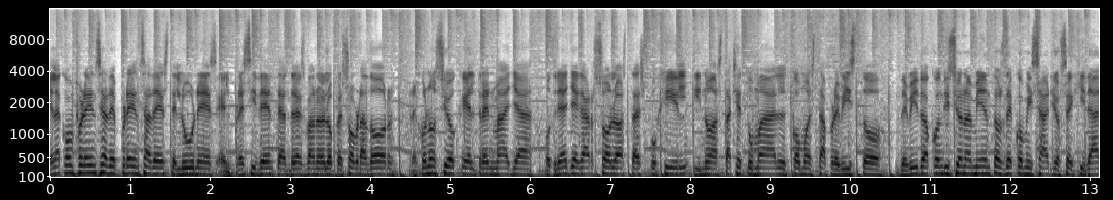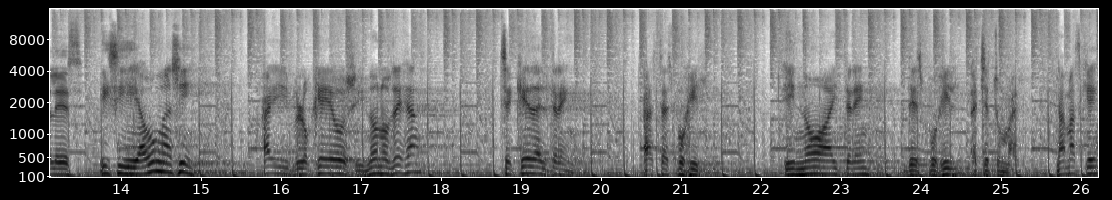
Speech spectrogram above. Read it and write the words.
En la conferencia de prensa de este lunes, el presidente Andrés Manuel López Obrador reconoció que el tren Maya podría llegar solo hasta Espujil y no hasta Chetumal, como está previsto, debido a condicionamientos de comisarios ejidales. Y si aún así hay bloqueos y no nos dejan, se queda el tren hasta Espujil y no hay tren de Espujil a Chetumal. Nada más que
